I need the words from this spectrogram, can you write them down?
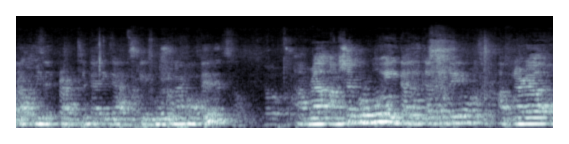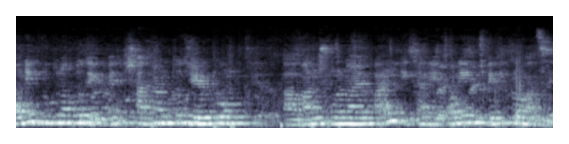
প্রাথমিক প্রার্থী আজকে ঘোষণা হবে। আমরা আশা করব এই আপনারা অনেক নতুনত্ব দেখবেন। সাধারণত যেরকম মানুষ মনোনয়ন পায় এখানে অনেক ব্যতিক্রম আছে।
